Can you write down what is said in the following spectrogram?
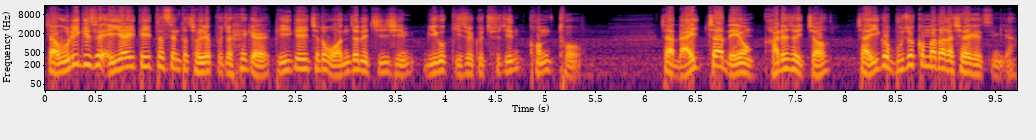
자, 우리 기술 AI 데이터 센터 전력 부족 해결, 비게이츠도 원전의 진심, 미국 기술구 추진 검토. 자, 날짜 내용 가려져 있죠. 자, 이거 무조건 받아가셔야겠습니다.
